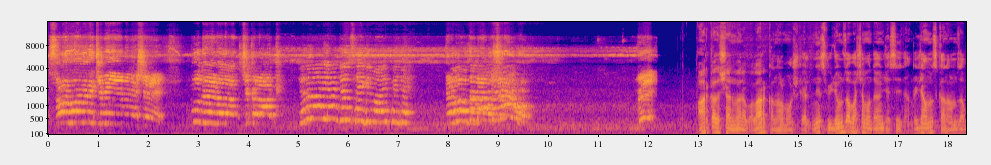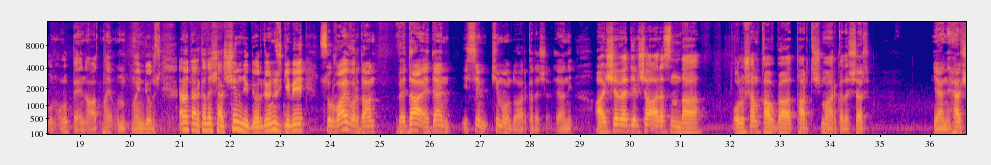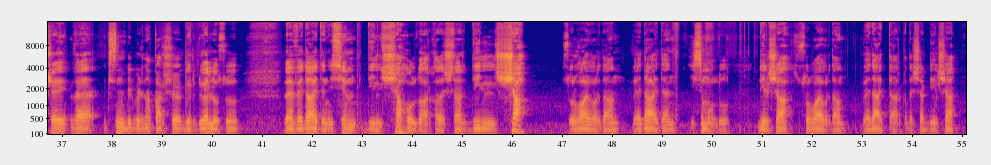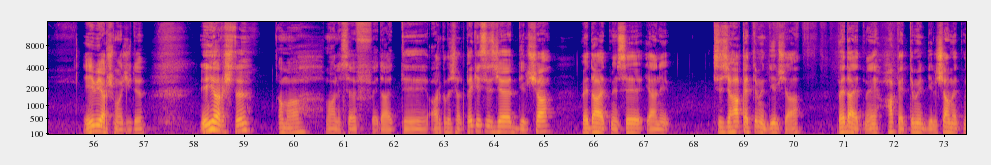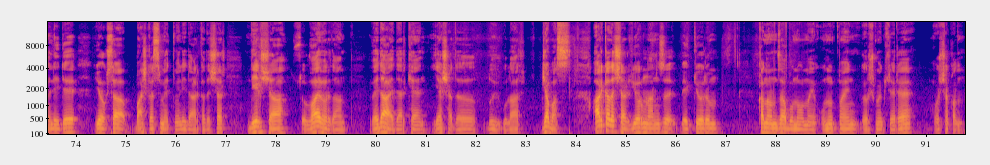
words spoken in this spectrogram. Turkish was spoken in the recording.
Survivor 2025'e bu düellodan çıkarak Canım ailem, canım sevgilim AYPC. devamında başlıyor. Ve Arkadaşlar merhabalar kanalıma hoş geldiniz. Videomuza başlamadan önce sizden ricamız kanalımıza abone olup beğeni atmayı unutmayın diyoruz. Evet arkadaşlar şimdi gördüğünüz gibi Survivor'dan veda eden isim kim oldu arkadaşlar? Yani Ayşe ve Dilşah arasında oluşan kavga tartışma arkadaşlar. Yani her şey ve ikisinin birbirine karşı bir düellosu ve veda eden isim Dilşah oldu arkadaşlar. Dilşah Survivor'dan veda eden isim oldu. Dilşah Survivor'dan veda etti arkadaşlar. Dilşah iyi bir yarışmacıydı. İyi yarıştı ama maalesef veda etti. Arkadaşlar peki sizce Dilşah veda etmesi yani sizce hak etti mi Dilşah? veda etmeyi hak etti mi? Dilşah mı etmeliydi yoksa başkası mı etmeliydi arkadaşlar? Dilşah Survivor'dan veda ederken yaşadığı duygular cabas. Arkadaşlar yorumlarınızı bekliyorum. Kanalımıza abone olmayı unutmayın. Görüşmek üzere. Hoşçakalın.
